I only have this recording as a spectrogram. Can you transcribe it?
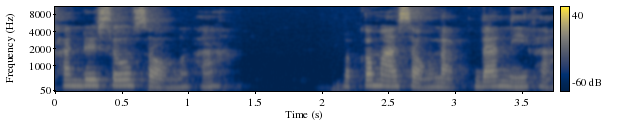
ขั้นด้วยโซ่สองนะคะ แล้วก็มาสองหลักด้านนี้ค่ะ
